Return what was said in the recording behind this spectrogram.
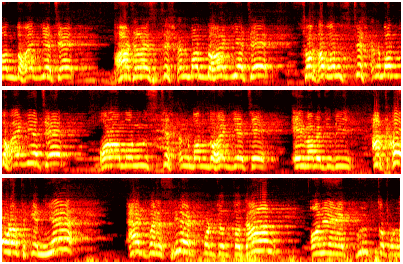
বন্ধ হয়ে গিয়েছে, ভাটারা স্টেশন বন্ধ হয়ে গিয়েছে সখাবন স্টেশন বন্ধ হয়ে গিয়েছে বড়মনু স্টেশন বন্ধ হয়ে গিয়েছে। এইভাবে যদি আখাউড়া থেকে নিয়ে একবারে সিলেট পর্যন্ত যান, অনেক গুরুত্বপূর্ণ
